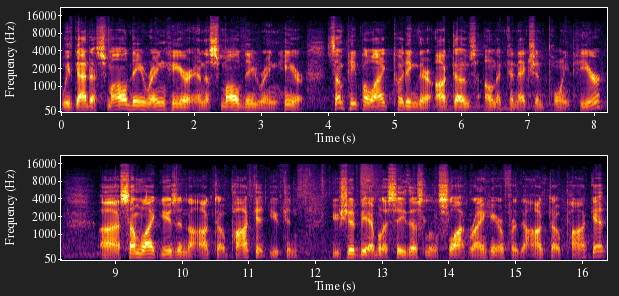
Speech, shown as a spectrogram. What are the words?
we've got a small D-ring here and a small D-ring here. Some people like putting their octos on a connection point here. Uh, some like using the octo pocket. You can, you should be able to see this little slot right here for the octo pocket.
